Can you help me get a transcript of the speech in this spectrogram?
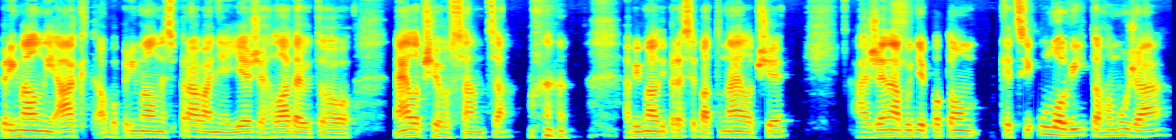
primálny akt alebo primálne správanie je, že hľadajú toho najlepšieho samca, aby mali pre seba to najlepšie. A žena bude potom, keď si uloví toho muža,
